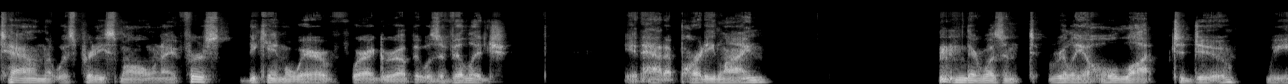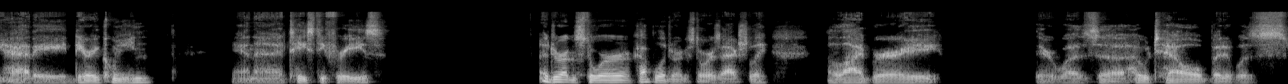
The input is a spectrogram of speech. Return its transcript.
town that was pretty small. When I first became aware of where I grew up, it was a village. It had a party line. there wasn't really a whole lot to do we had a Dairy Queen and a Tastee-Freez, a drugstore, a couple of drugstores actually, a library. There was a hotel, but it was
